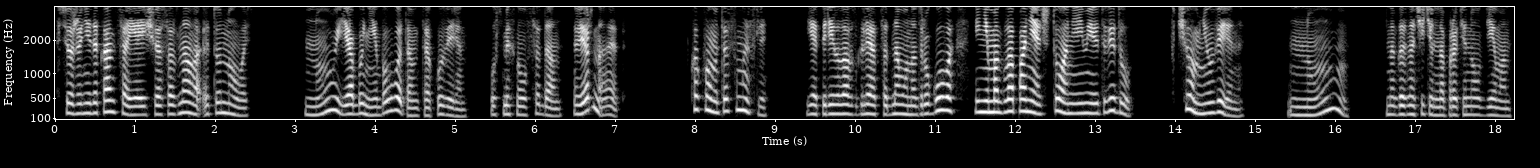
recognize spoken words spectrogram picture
Все же не до конца я еще осознала эту новость. «Ну, я бы не был в этом так уверен», — усмехнулся Дан. «Верно, Эд?» «В каком это смысле?» Я перевела взгляд с одного на другого и не могла понять, что они имеют в виду. В чем не уверены? «Ну...» — многозначительно протянул демон.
